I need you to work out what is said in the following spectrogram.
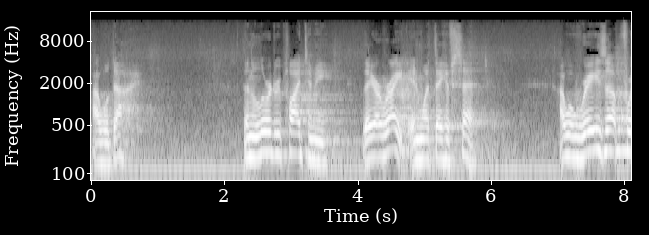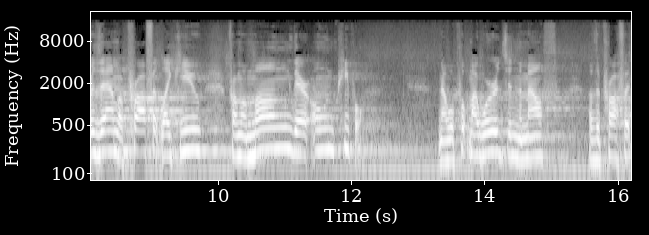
I will die. Then the Lord replied to me, They are right in what they have said. I will raise up for them a prophet like you from among their own people. And I will put my words in the mouth of the prophet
